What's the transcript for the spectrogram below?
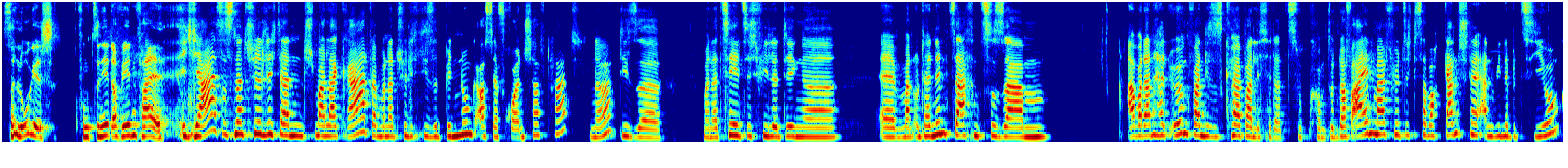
ist doch logisch. Funktioniert auf jeden Fall. Ja, es ist natürlich dann ein schmaler Grad, weil man natürlich diese Bindung aus der Freundschaft hat. Ne? Diese, man erzählt sich viele Dinge, äh, man unternimmt Sachen zusammen. aber dann halt irgendwann dieses Körperliche dazu kommt. Und auf einmal fühlt sich das aber auch ganz schnell an wie eine Beziehung.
